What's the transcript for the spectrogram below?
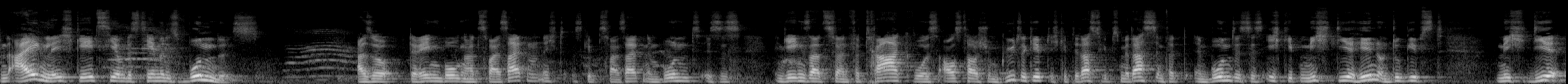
Und eigentlich geht es hier um das Thema des Bundes. Also der Regenbogen hat zwei Seiten, nicht? Es gibt zwei Seiten im Bund. Es ist im Gegensatz zu einem Vertrag, wo es Austausch um Güter gibt. Ich gebe dir das, du gibst mir das. Im, Im, Bund ist es, ich gebe mich dir hin und du gibst mich dir,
